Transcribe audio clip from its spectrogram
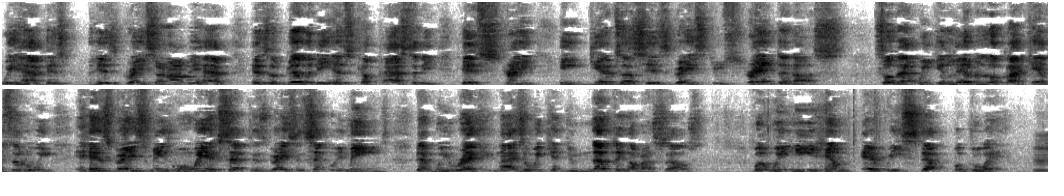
we have his his grace on our behalf, his ability, his capacity, his strength. He gives us his grace to strengthen us so that we can live and look like him. So that we his grace means when we accept his grace, it simply means that we recognize that we can do nothing of ourselves, but we need him every step of the way. Hmm.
